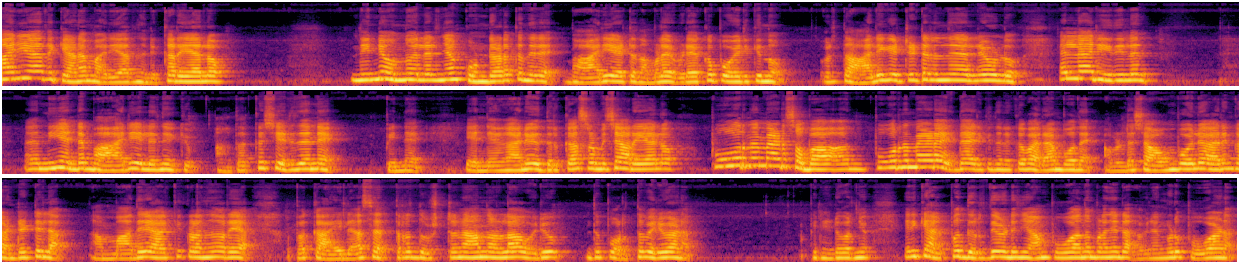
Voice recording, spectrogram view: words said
മര്യാദയ്ക്കാണ് മര്യാദ നിനക്കറിയാലോ? നിന്നെ ഒന്നുമല്ലല്ലോ ഞാൻ കൊണ്ടുനടക്കുന്നില്ലേ ഭാര്യയായിട്ട് നമ്മൾ എവിടെയൊക്കെ പോയിരിക്കുന്നു? ഒരു താലി കെട്ടിട്ടില്ലെന്നല്ലേ ഉള്ളൂ. എല്ലാ രീതിയിലും നീ എന്റെ ഭാര്യയല്ലെന്ന് ചോദിക്കും. അതൊക്കെ ശരി തന്നെ. പിന്നെ എന്നെങ്ങാനും എതിർക്കാൻ ശ്രമിച്ചാൽ അറിയാലോ? പൂർണിമയുടെ സ്വഭാവ പൂർണിമയുടെ ഇതായിരിക്കും നിനക്ക് വരാൻ പോകുന്നത് അവളുടെ ശവം പോലും ആരും കണ്ടിട്ടില്ല. അമ്മാതിരി ആക്കി കളഞ്ഞു പറയാം. അപ്പം കൈലാസ് എത്ര ദുഷ്ടനാന്നുള്ള ഒരു ഇത് പുറത്ത് വരുവാണ്. പിന്നീട് പറഞ്ഞു എനിക്ക് അല്പം ധൃതിയുണ്ട് ഞാൻ പോവാന്ന് പറഞ്ഞിട്ട് അവനും കൂടെ പോവാണ്.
